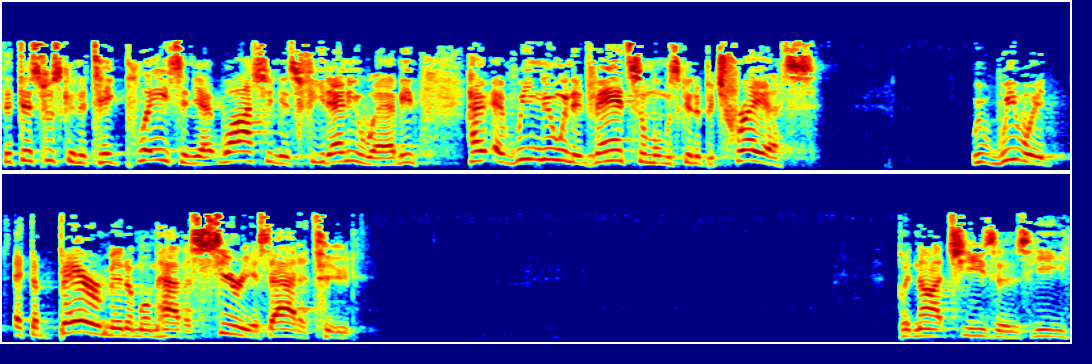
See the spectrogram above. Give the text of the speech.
that this was going to take place and yet washing his feet anyway. I mean, if we knew in advance someone was going to betray us, we, we would, at the bare minimum, have a serious attitude. But not Jesus. He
